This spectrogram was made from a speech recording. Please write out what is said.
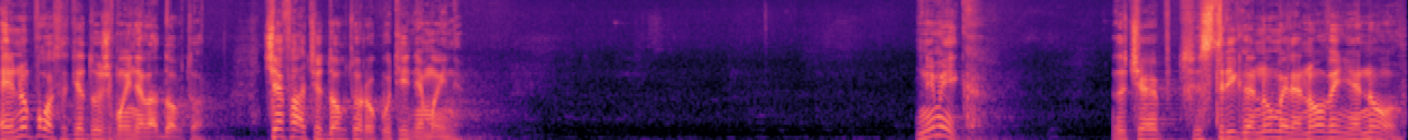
Ei, nu poți să te duci mâine la doctor. Ce face doctorul cu tine mâine? Nimic. Zice, strigă numele, nu vine, nu.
